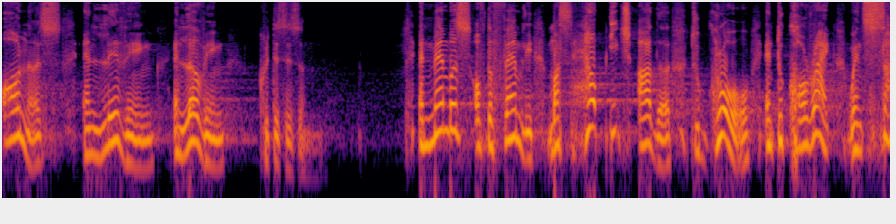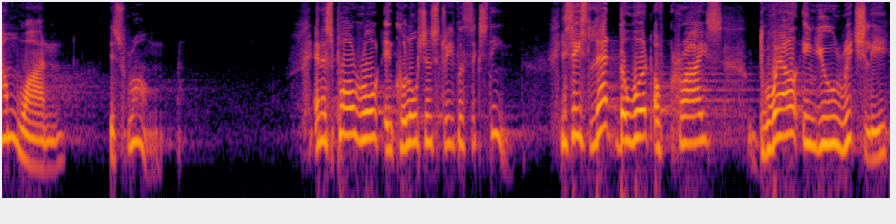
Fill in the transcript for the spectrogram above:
honest and living and loving criticism. And members of the family must help each other to grow and to correct when someone is wrong. And as Paul wrote in Colossians 3, verse 16, he says, Let the word of Christ dwell in you richly,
